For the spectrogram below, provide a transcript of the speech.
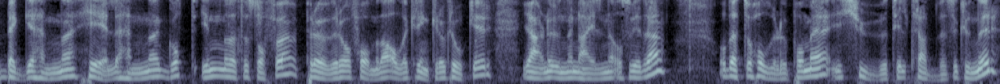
begge hendene, hele hendene godt inn med dette stoffet. Prøver å få med deg alle krinker og kroker, gjerne under neglene osv. Og, og dette holder du på med i 20-30 sekunder,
